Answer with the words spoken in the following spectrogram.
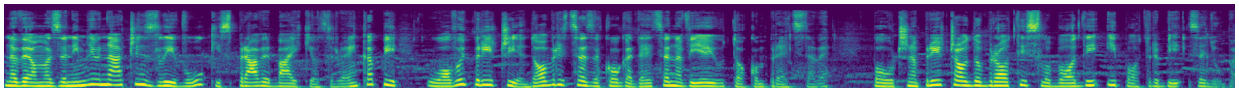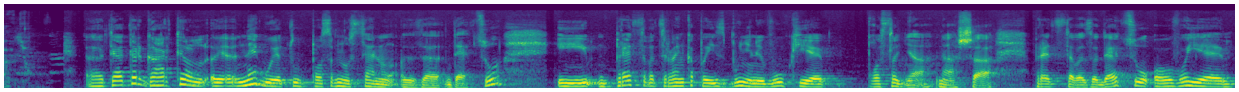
Na veoma zanimljiv način zli Vuk iz prave bajke o Crvenkapi u ovoj priči je Dobrica za koga deca navijaju tokom predstave. Poučna priča o dobroti, slobodi i potrebi za ljubavlju. Teatar Gartel e, neguje tu posebnu scenu za decu i predstava Crvenka pa izbunjeni Vuk je poslednja naša predstava za decu. Ovo je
